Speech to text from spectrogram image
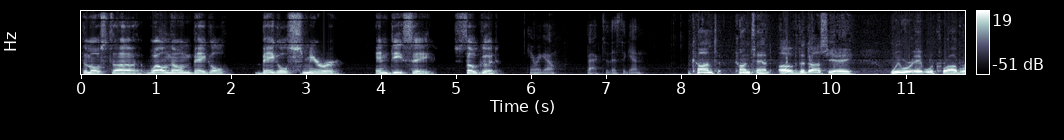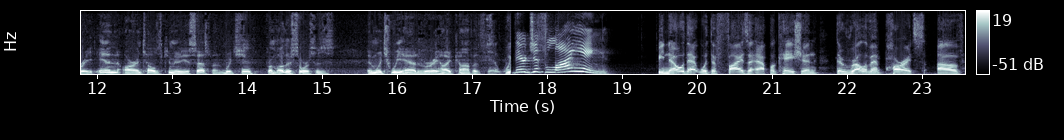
the most uh, well-known bagel bagel smearer in DC. So good. Here we go. Back to this again. Content, content of the dossier we were able to corroborate in our intelligence community assessment, which hmm. from other sources in which we had very high confidence level. They're just lying. We know that with the FISA application, the relevant parts of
